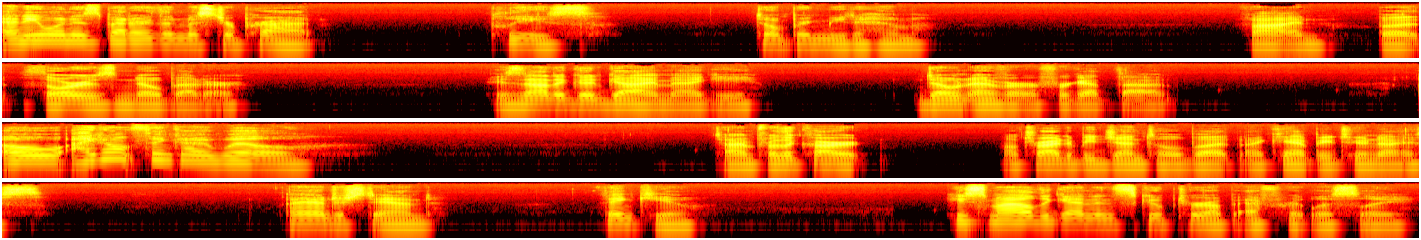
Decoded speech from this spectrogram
Anyone is better than Mr. Pratt. Please, don't bring me to him. Fine, but Thor is no better. He's not a good guy, Maggie. Don't ever forget that. Oh, I don't think I will. Time for the cart. I'll try to be gentle, but I can't be too nice. I understand. Thank you. He smiled again and scooped her up effortlessly.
